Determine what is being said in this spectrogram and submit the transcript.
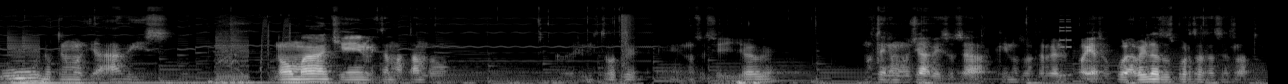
Uh, no tenemos llaves. No manchen, me están matando. A ver, en este bote, eh, no sé si hay llave. Tenemos llaves, o sea, que nos va a cargar el payaso por abrir las dos puertas hace rato.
